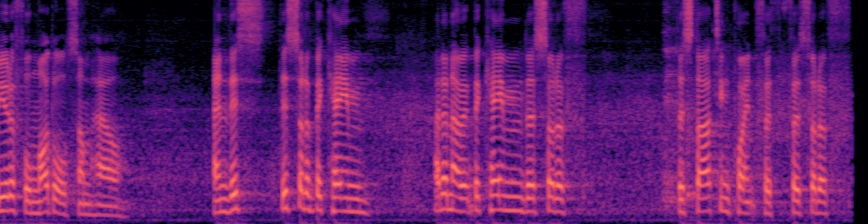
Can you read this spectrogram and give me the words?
beautiful model somehow. And this, this sort of became, I don't know, it became the sort of, the starting point for, for sort of,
